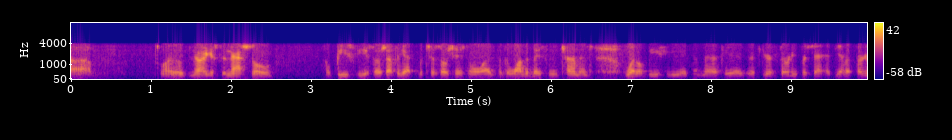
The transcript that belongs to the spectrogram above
um, well, no, I guess the national obesity association. I forget which association it was, but the one that basically determines what obesity is in America is. If you're 30%, if you have a 30%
